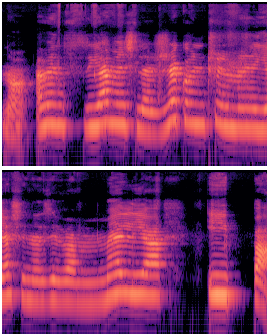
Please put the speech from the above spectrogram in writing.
No, a więc ja myślę, że kończymy. Ja się nazywam Melia i pa.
